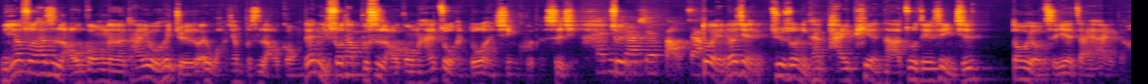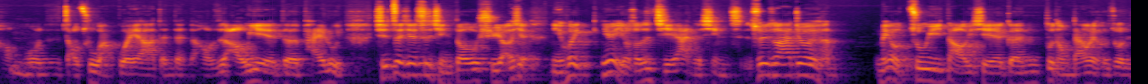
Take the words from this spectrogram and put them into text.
你要说他是劳工呢，他又会觉得说，哎，我好像不是劳工；但你说他不是劳工呢，他做很多很辛苦的事情。还是需要一些保障。对，而且就是说，你看拍片啊，做这些事情，其实都有职业灾害的哈，嗯或者是早出晚归啊等等的哈，或者是熬夜的拍录影，其实这些事情都需要，而且你会因为有时候是接案的性质，所以说他就会很没有注意到一些跟不同单位合作的。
